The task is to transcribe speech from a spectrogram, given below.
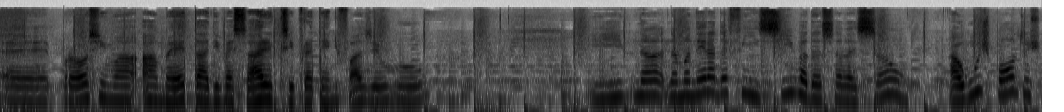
é, próxima à meta adversária que se pretende fazer o gol. E na, na maneira defensiva da seleção, alguns pontos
